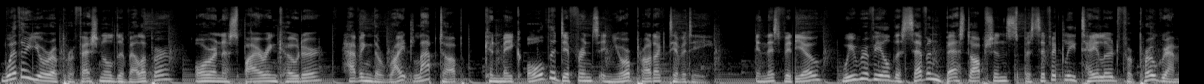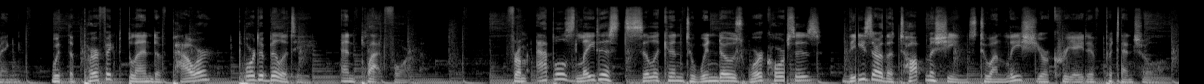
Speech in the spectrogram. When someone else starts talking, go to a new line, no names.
Whether you're a professional developer or an aspiring coder, having the right laptop can make all the difference in your productivity. In this video, we reveal the 7 best options specifically tailored for programming, with the perfect blend of power, portability, and platform. From Apple's latest silicon to Windows workhorses, these are the top machines to unleash your creative potential.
